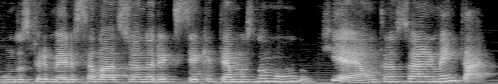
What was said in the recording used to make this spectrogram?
um dos primeiros relatos de anorexia que temos no mundo, que é um transtorno alimentar.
